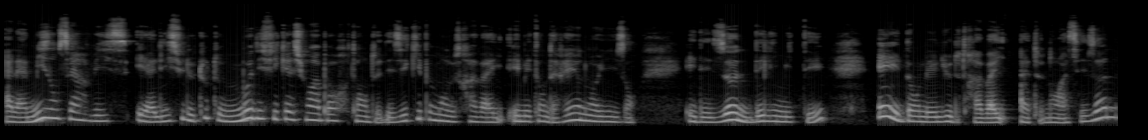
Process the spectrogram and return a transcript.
à la mise en service et à l'issue de toute modification importante des équipements de travail émettant des rayonnements ionisants et des zones délimitées et dans les lieux de travail attenant à ces zones,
